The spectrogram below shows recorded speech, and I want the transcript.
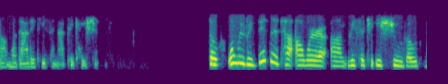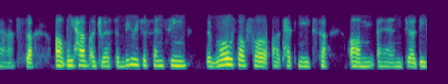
modalities and applications. So when we revisit our um, research issue roadmaps, uh, we have addressed the various sensing, the roles of techniques, um, and the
